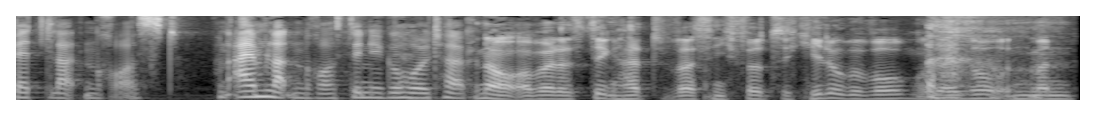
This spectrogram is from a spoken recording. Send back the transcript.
Bettlattenrost. Von einem Lattenrost, den ihr geholt habt. Genau, aber das Ding hat, was nicht, 40 Kilo gewogen oder so. und man,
